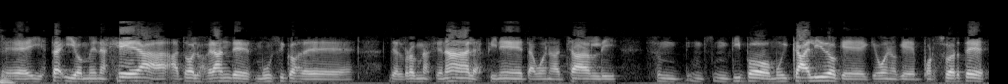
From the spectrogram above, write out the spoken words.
Eh, y, está, y homenajea a, todos los grandes músicos de, del rock nacional, a Spinetta, bueno, a Charlie. Es un, tipo muy cálido que, que, bueno, que por suerte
